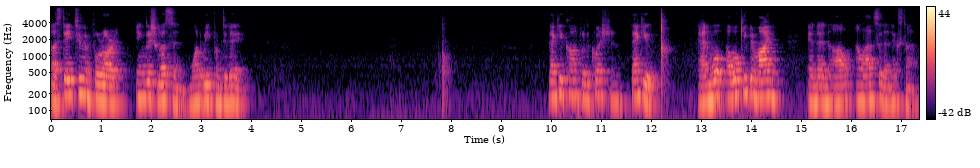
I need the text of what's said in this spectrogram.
Uh, stay tuned for our English lesson one week from today. Thank you, Khan, for the question. Thank you. And we'll, I will keep in mind and then I'll, I'll answer that next time.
